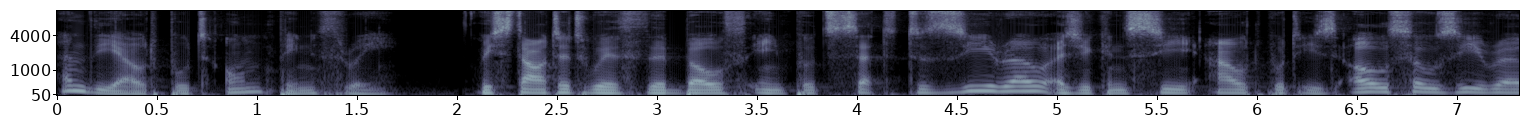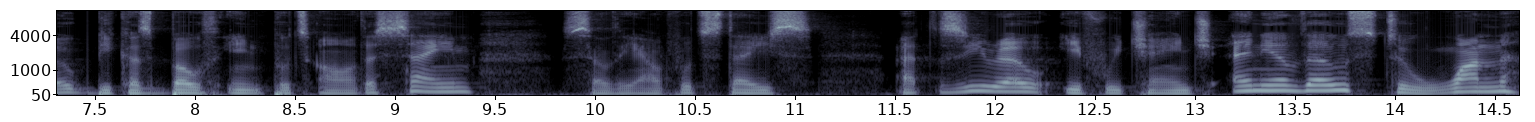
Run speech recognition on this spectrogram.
and the output on pin 3. We started with the both inputs set to 0, as you can see output is also 0, because both inputs are the same, so the output stays at 0. If we change any of those to 1,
